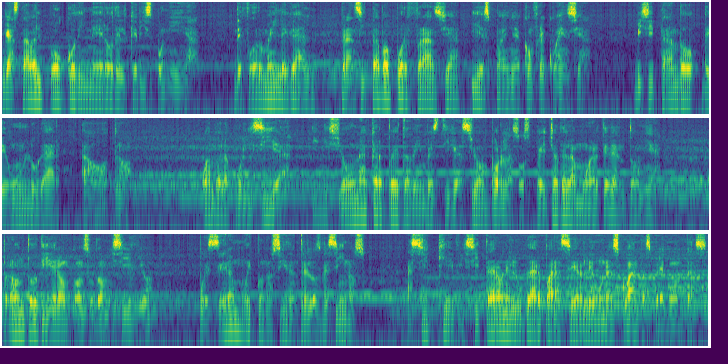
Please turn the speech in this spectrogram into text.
gastaba el poco dinero del que disponía. De forma ilegal, transitaba por Francia y España con frecuencia visitando de un lugar a otro. Cuando la policía inició una carpeta de investigación por la sospecha de la muerte de Antonia, pronto dieron con su domicilio, pues era muy conocido entre los vecinos, así que visitaron el lugar para hacerle unas cuantas preguntas.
